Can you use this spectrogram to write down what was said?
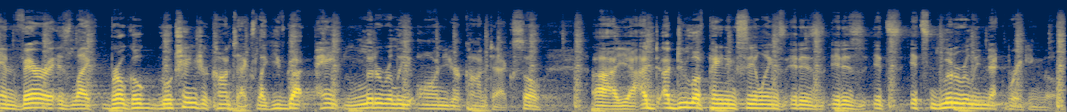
And Vera is like, bro, go go change your contacts. Like you've got paint literally on your contacts. So, uh, yeah, I, I do love painting ceilings. It is it is it's it's literally neck breaking though.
